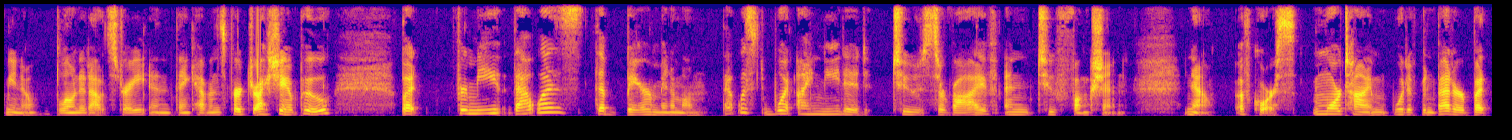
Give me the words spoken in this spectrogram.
you know, blown it out straight and thank heavens for dry shampoo. But for me, that was the bare minimum. That was what I needed to survive and to function. Now, of course, more time would have been better, but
